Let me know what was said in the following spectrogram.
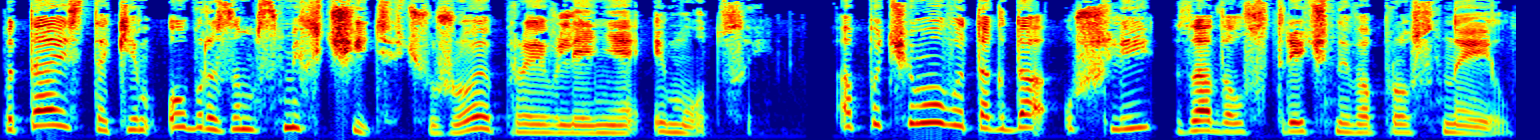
пытаясь таким образом смягчить чужое проявление эмоций. «А почему вы тогда ушли?» — задал встречный вопрос Нейл.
